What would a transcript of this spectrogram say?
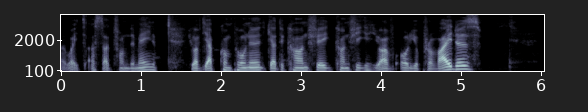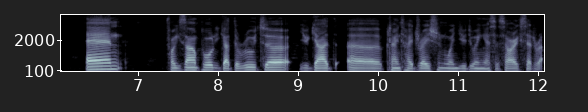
uh, Wait, I'll start from the main. You have the app component, you got the config, config, you have all your providers. And for example, you got the router, you got uh, client hydration when you're doing SSR, etc.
